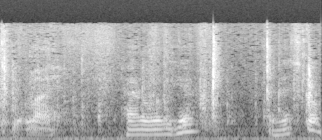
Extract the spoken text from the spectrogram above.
get my paddle over here. And let's go.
